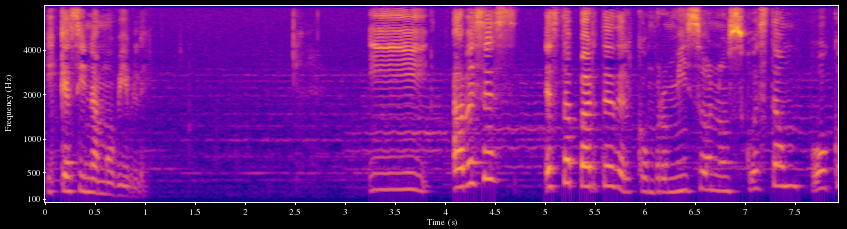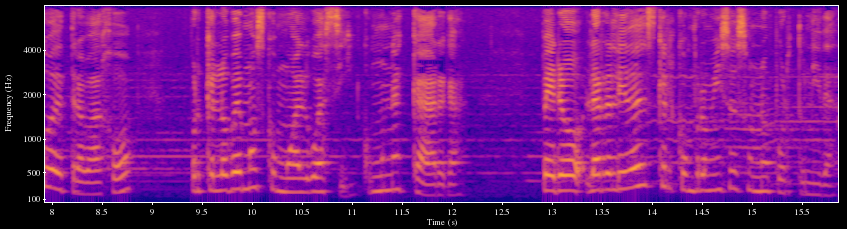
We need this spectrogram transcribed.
y que es inamovible. Y a veces esta parte del compromiso nos cuesta un poco de trabajo porque lo vemos como algo así, como una carga. Pero la realidad es que el compromiso es una oportunidad.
